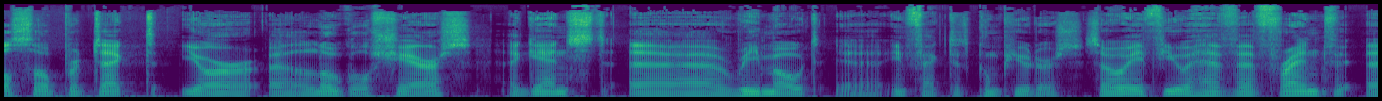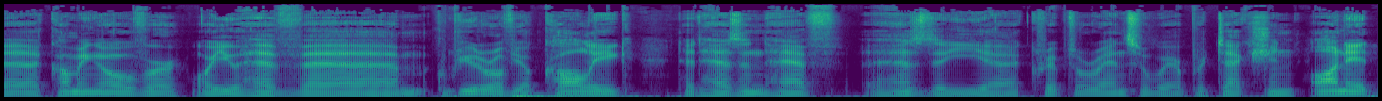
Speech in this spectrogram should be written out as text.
also protect your uh, local shares against uh, remote uh, infected computers. So if you have a friend uh, coming over, or you have a um, computer of your colleague that hasn't have has the uh, crypto ransomware protection on it,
